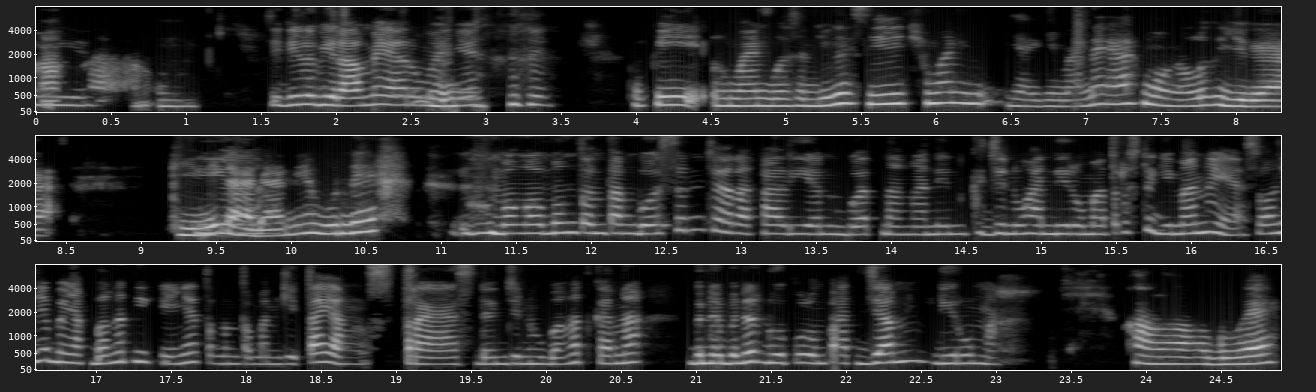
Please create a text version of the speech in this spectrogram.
iya. kakak um. jadi lebih rame ya rumahnya iya. tapi lumayan bosan juga sih cuman ya gimana ya mau ngeluh juga gini iya. keadaannya bunda ngomong-ngomong tentang bosen cara kalian buat nanganin kejenuhan di rumah terus tuh gimana ya soalnya banyak banget nih kayaknya teman-teman kita yang stres dan jenuh banget karena bener-bener 24 jam di rumah? Kalau gue,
